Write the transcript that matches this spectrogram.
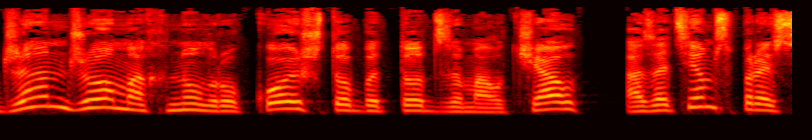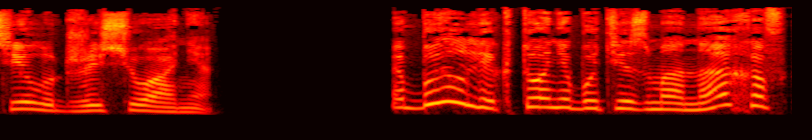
Джан Джо махнул рукой, чтобы тот замолчал, а затем спросил у Джи Сюаня. «Был ли кто-нибудь из монахов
